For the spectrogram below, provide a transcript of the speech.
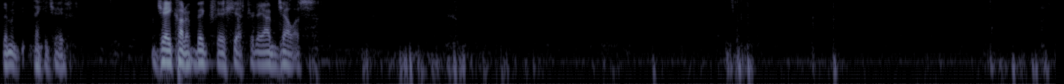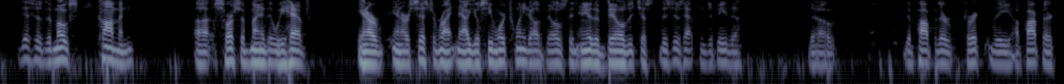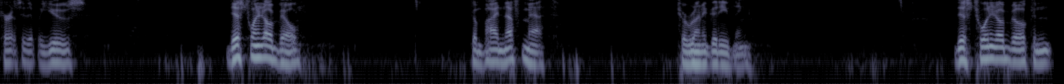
Let me thank you, Jay. Jay caught a big fish yesterday. I'm jealous. this is the most common uh, source of money that we have in our in our system right now. You'll see more twenty dollar bills than any other bills. It just this just happens to be the the the popular the uh, popular currency that we use. This twenty dollar bill can buy enough meth to run a good evening. This twenty dollar bill can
